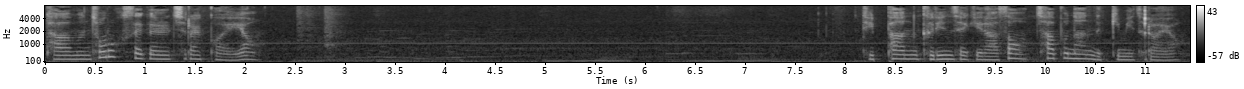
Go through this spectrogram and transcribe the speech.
다음은 초록색을 칠할 거예요. 딥한 그린색이라서 차분한 느낌이 들어요.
